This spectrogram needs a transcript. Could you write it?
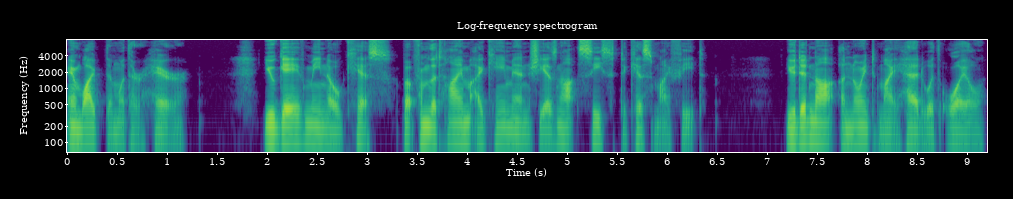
and wiped them with her hair. You gave me no kiss, but from the time I came in she has not ceased to kiss my feet. You did not anoint my head with oil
